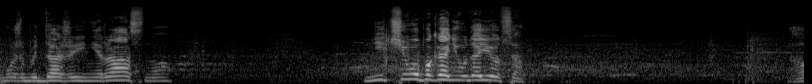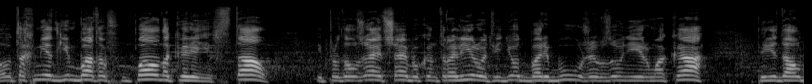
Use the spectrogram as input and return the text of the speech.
Может быть, даже и не раз, но ничего пока не удается. А вот Ахмед Гимбатов упал на колени, встал и продолжает шайбу контролировать, ведет борьбу уже в зоне Ермака. Передал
